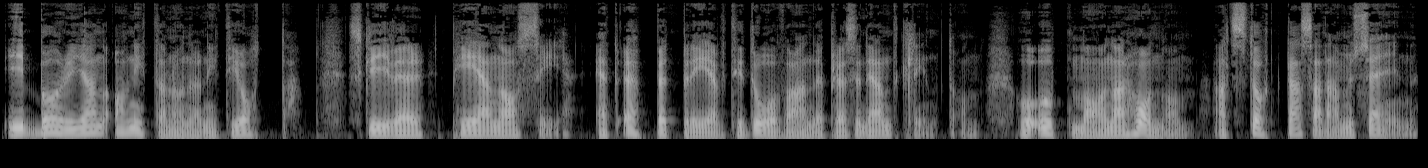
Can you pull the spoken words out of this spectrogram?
I början av 1998 skriver PNAC ett öppet brev till dåvarande president Clinton och uppmanar honom att störta Saddam Hussein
